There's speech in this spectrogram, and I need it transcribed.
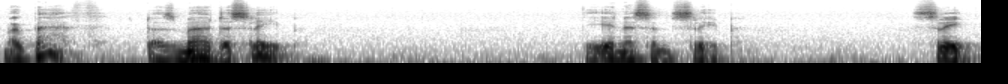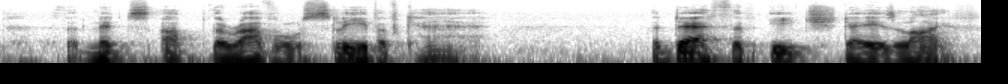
Macbeth, does murder sleep? The innocent sleep. Sleep that knits up the ravelled sleeve of care, the death of each day's life,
